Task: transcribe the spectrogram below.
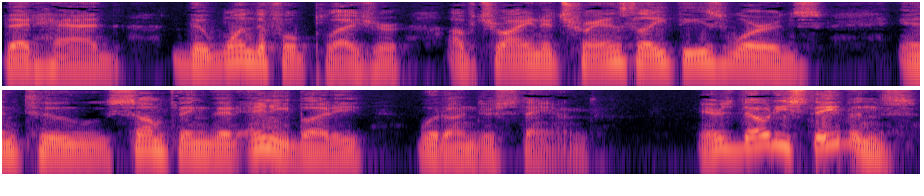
that had the wonderful pleasure of trying to translate these words into something that anybody would understand. Here's Dodie Stevens.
